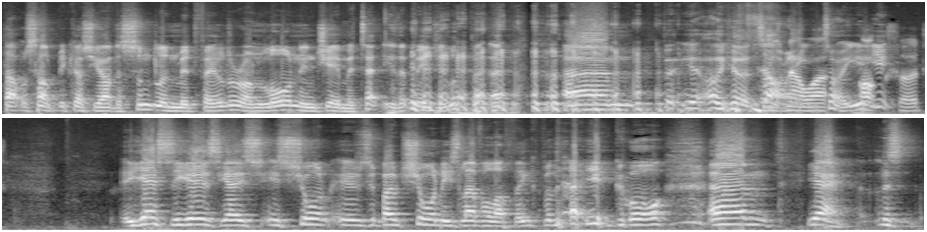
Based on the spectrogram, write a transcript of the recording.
that was helped because you had a Sunderland midfielder on loan in Jay Matete that made you look better. um, but you know, you know, it's all now right. at It's. You- you- Oxford. Yes, he is. Yeah, he's, he's shown. He's about showing his level, I think. But there you go. Um, yeah, listen,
